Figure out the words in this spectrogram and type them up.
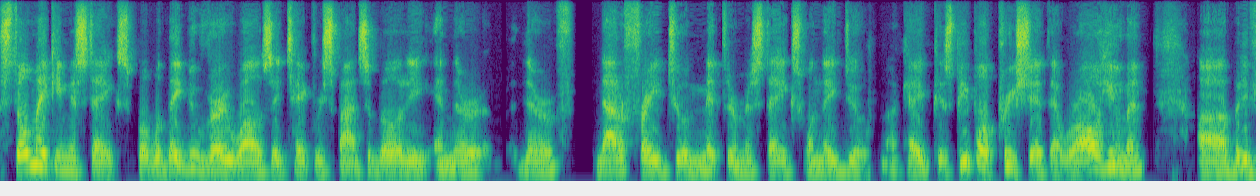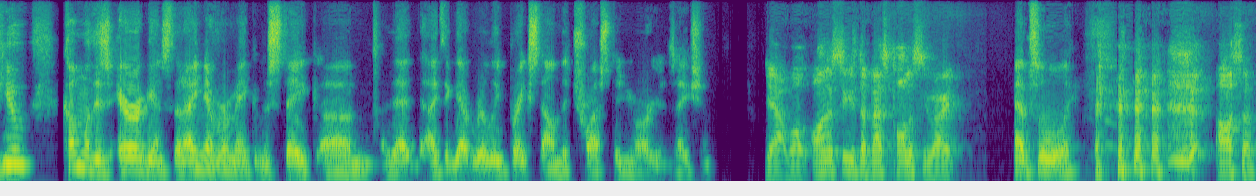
still making mistakes but what they do very well is they take responsibility and they're they're not afraid to admit their mistakes when they do okay because people appreciate that we're all human uh, but if you come with this arrogance that I never make a mistake, um, that I think that really breaks down the trust in your organization. Yeah, well, honesty is the best policy, right? Absolutely. awesome,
